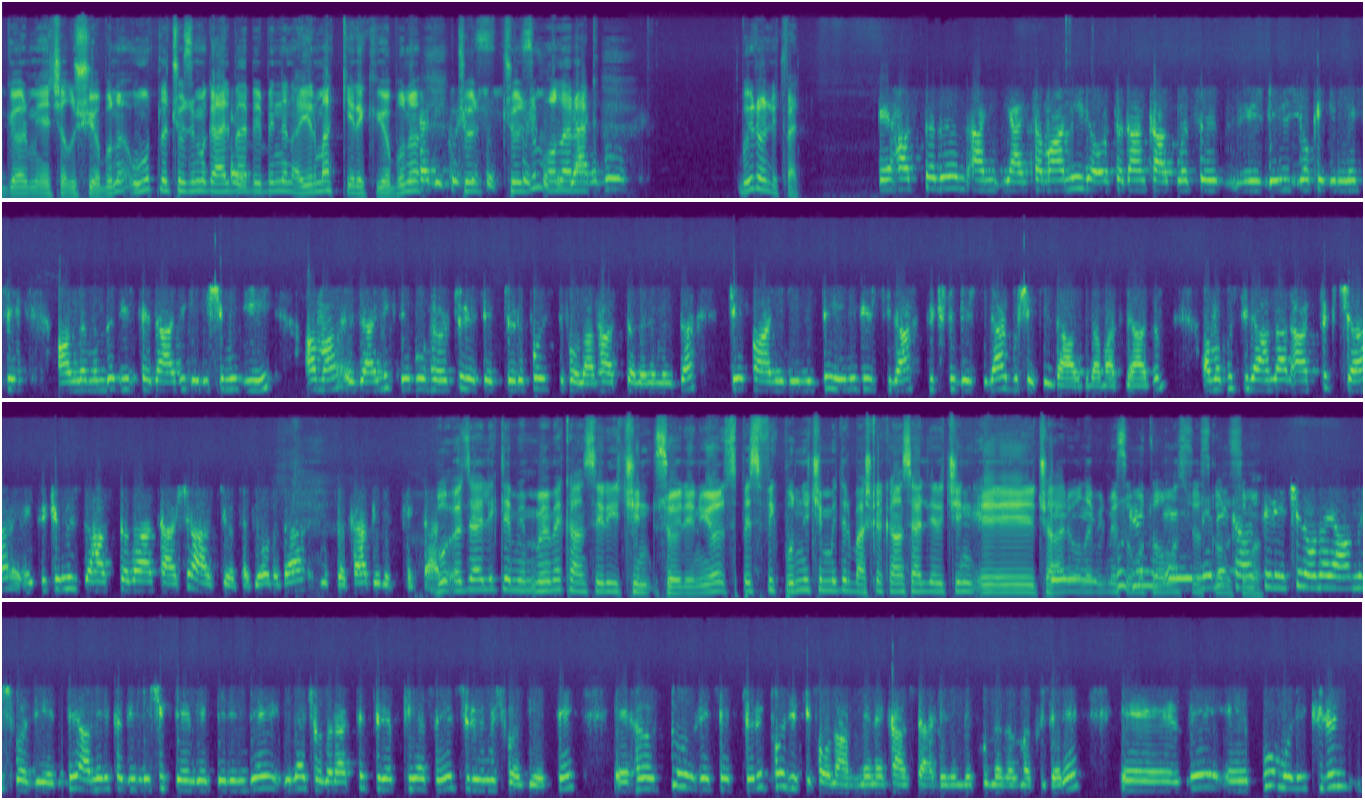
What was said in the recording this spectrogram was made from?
görmeye çalışıyor bunu. Umutla çözümü galiba evet. birbirinden ayırmak gerekiyor. Bunu Tabii, kuşkusuz, çöz, çözüm kuşkusuz. olarak yani bu... buyurun lütfen e, hastalığın yani tamamıyla ortadan kalkması, yüzde yüz yok edilmesi anlamında bir tedavi gelişimi değil. Ama özellikle bu HER2 reseptörü pozitif olan hastalarımızda cephaneliğimizde yeni bir silah, güçlü bir silah bu şekilde algılamak lazım. Ama bu silahlar arttıkça e, gücümüz de hastalığa karşı artıyor tabii. Onu da mutlaka belirtmek lazım. Bu özellikle meme kanseri için söyleniyor. Spesifik bunun için midir? Başka kanserler için e, çare ee, olabilmesi, umut olması söz konusu mu? Meme kanseri için onay almış vaziyette. Amerika Birleşik Devletleri'nde ilaç olarak da piyasaya sürülmüş vaziyette. E, HER2 reseptörü pozitif olan meme kanserlerinde kullanılmak üzere. E, ve e, bu molekülün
